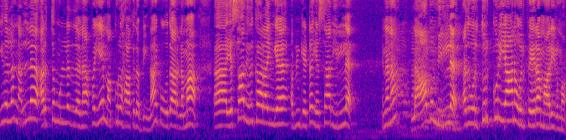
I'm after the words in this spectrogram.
இதெல்லாம் நல்ல அர்த்தம் உள்ளது தானே அப்போ ஏன் மக்ரு ஆகுது அப்படின்னா இப்போ உதாரணமாக எஸ்ஆர் இருக்காரா இங்கே? அப்படின்னு கேட்டால் எஸ்ஆர் இல்லை. என்னன்னா லாபம் இல்லை. அது ஒரு துர்க்குறியான ஒரு பேராக மாறிடுமா?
